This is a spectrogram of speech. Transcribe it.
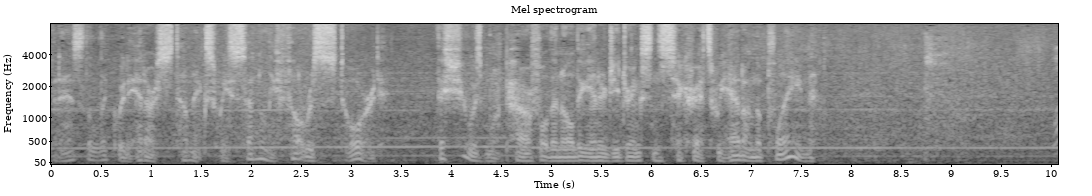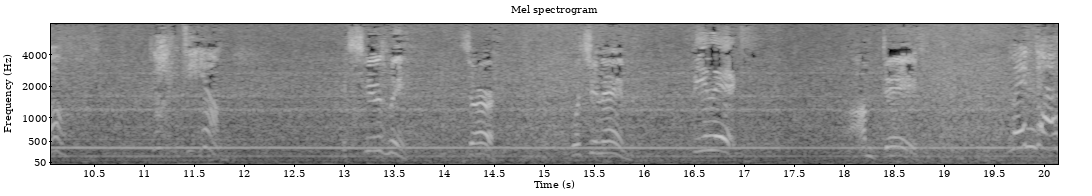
But as the liquid hit our stomachs, we suddenly felt restored. This shit was more powerful than all the energy drinks and cigarettes we had on the plane. Whoa. God damn. Excuse me, sir. What's your name? Felix. I'm Dave. Linda.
